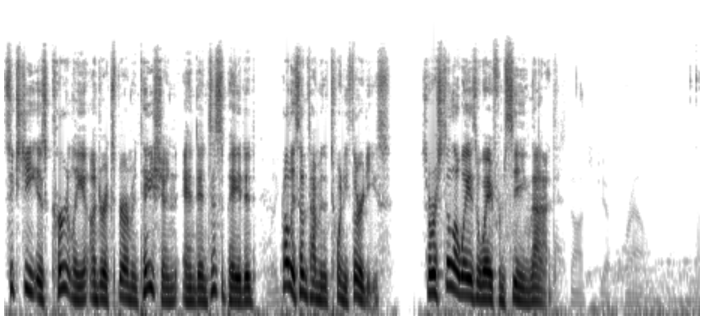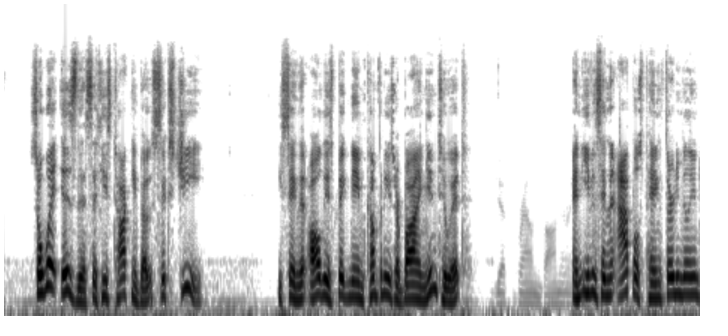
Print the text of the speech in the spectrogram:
6G is currently under experimentation and anticipated probably sometime in the 2030s. So we're still a ways away from seeing that. So what is this that he's talking about 6G? He's saying that all these big name companies are buying into it, and even saying that Apple's paying $30 million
